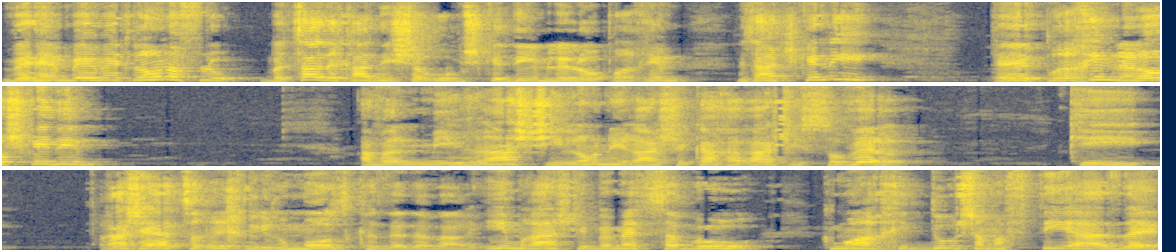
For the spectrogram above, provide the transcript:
והם באמת לא נפלו. בצד אחד נשארו שקדים ללא פרחים, בצד שני אה, פרחים ללא שקדים. אבל מרש"י לא נראה שככה רש"י סובר, כי רש"י היה צריך לרמוז כזה דבר. אם רש"י באמת סבור כמו החידוש המפתיע הזה,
